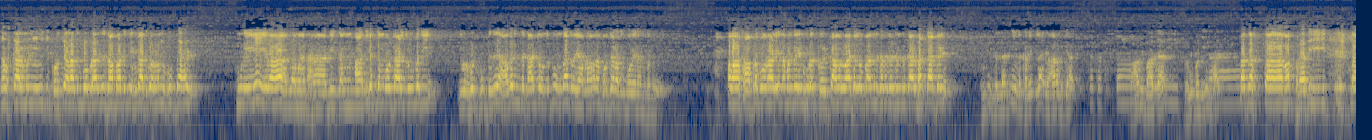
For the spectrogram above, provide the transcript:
நமஸ்காரம் பண்ணி இன்னைக்கு புறச்சாராத்துக்கு போகப்படாது சாப்பாட்டுக்கு எங்காத்துக்கு வரணும்னு கூப்பிட்டாள். முனேராகமனாதிகம் ஆதிசப்தம் போட்டாள் திரௌபதி. இவர் போய் கூப்பிட்டது அவர் இந்த காட்டில் வந்துட்டு உங்காத்துல சாப்பிடாம நான் புறச்சாராத்துக்கு போவேன்னு சொன்னது. அவ சாப்பிட போறாள் என்ன பண்றேன் கூட கேட்காமல் வாசல் உட்கார்ந்து கதை கேட்டு இருக்காள் பக்தாக்கள் எல்லாத்தையும் இந்த கதைக்கெல்லாம் ஆரம்பிச்சார் சுவாமி பார்த்தார் திரௌபதி ததஸ்தாமப்ரதீத் கிருஷ்ணா.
